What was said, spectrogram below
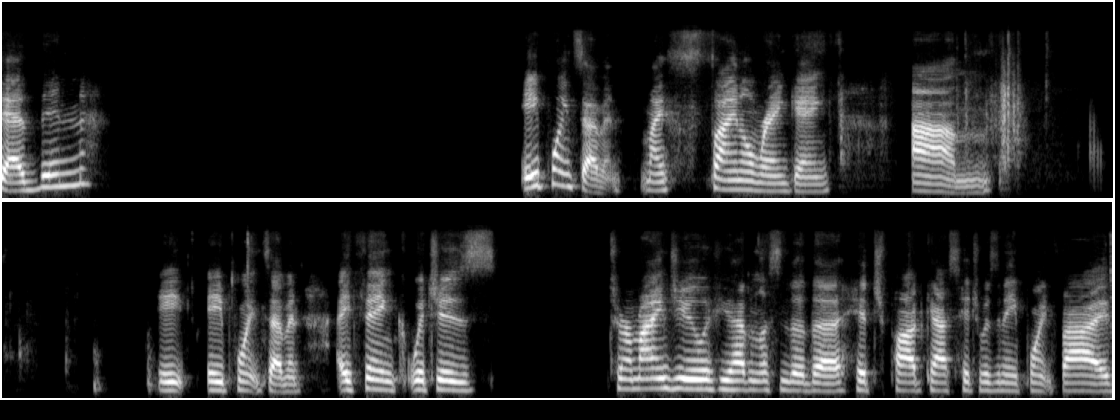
8.7. 8.7, my final ranking. Um 8 8.7. I think which is to remind you if you haven't listened to the Hitch podcast, Hitch was an 8.5.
